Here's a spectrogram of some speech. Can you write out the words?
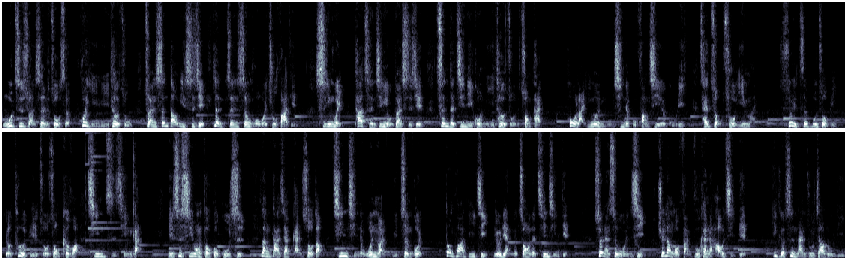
无职转生的作者会以尼特族转生到异世界认真生活为出发点，是因为他曾经有段时间真的经历过尼特族的状态，后来因为母亲的不放弃和鼓励，才走出阴霾。所以这部作品有特别着重刻画亲子情感，也是希望透过故事让大家感受到亲情的温暖与珍贵。动画第一季有两个重要的亲情点，虽然是文戏，却让我反复看了好几遍。一个是男主角鲁迪。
